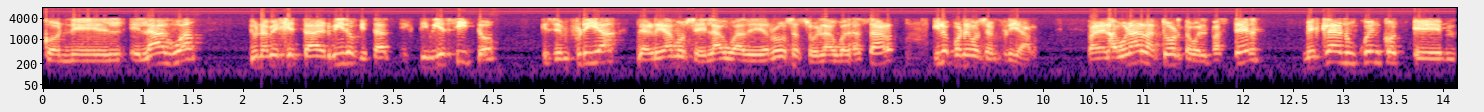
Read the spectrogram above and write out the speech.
con el, el, agua, y una vez que está hervido, que está tibiecito, que se enfría, le agregamos el agua de rosas o el agua de azar y lo ponemos a enfriar. Para elaborar la torta o el pastel, mezclar en un cuenco eh,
